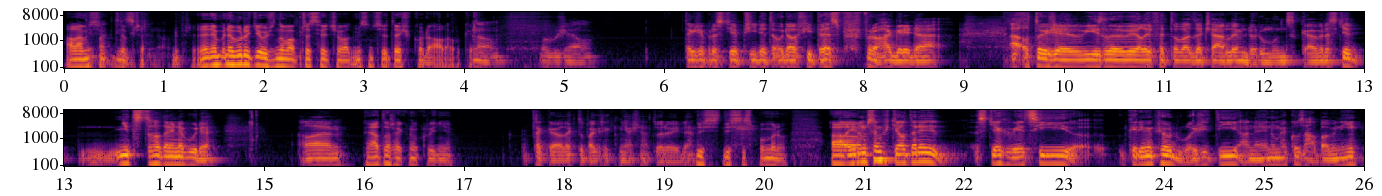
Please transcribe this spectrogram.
Ale myslím, fakticky, dobře, no. dobře. Ne, ne, nebudu tě už znova přesvědčovat, myslím si, že to je škoda, ale ok. No, bohužel. takže prostě přijdete o další trest pro Hagrida a o to, že Weasley vyjeli fetovat za Charliem do Rumunska. Prostě nic z toho tady nebude. Ale... Já to řeknu klidně. Tak jo, tak to pak řekni, až na to dojde. Když, když si vzpomenu. Ale jenom jsem chtěl tady z těch věcí, které mi přijou důležitý a nejenom jako zábavný,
